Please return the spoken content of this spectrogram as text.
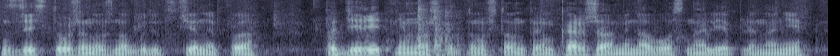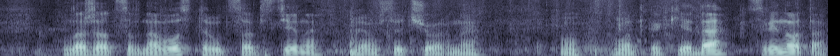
Здесь тоже нужно будет стены по подереть немножко, потому что он прям коржами навоз налеплен. Они ложатся в навоз, трутся об стены, прям все черное. О, вот какие, да? Свинота.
